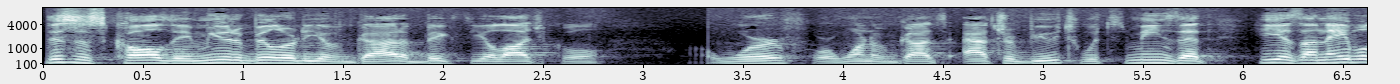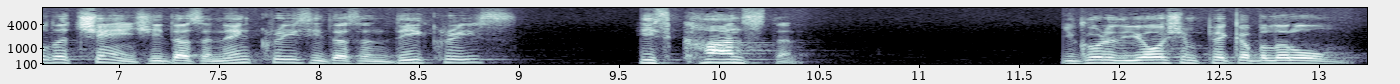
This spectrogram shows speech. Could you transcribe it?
This is called the immutability of God, a big theological word for one of God's attributes, which means that He is unable to change. He doesn't increase, He doesn't decrease. He's constant. You go to the ocean, pick up a little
